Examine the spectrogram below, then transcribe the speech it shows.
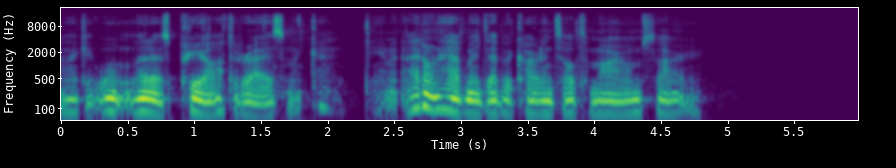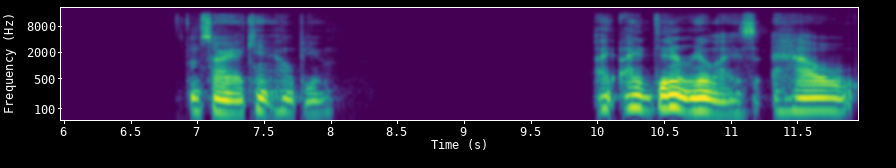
Like, it won't let us pre authorize. I'm like, God damn it. I don't have my debit card until tomorrow. I'm sorry. I'm sorry. I can't help you. I, I didn't realize how,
